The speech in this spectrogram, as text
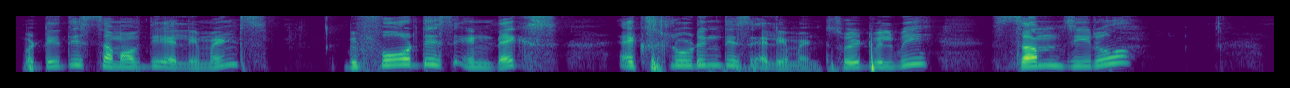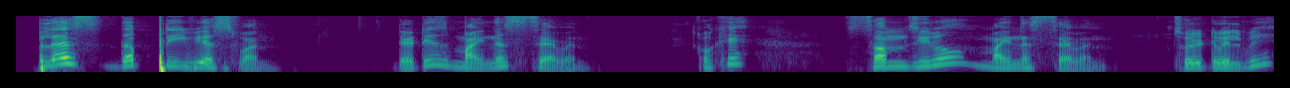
What is the sum of the elements before this index excluding this element? So it will be sum 0 plus the previous one that is minus 7. Okay. Sum 0 minus 7. So it will be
